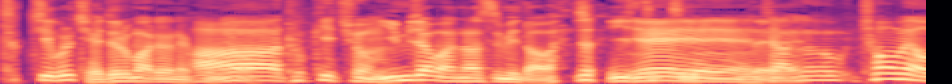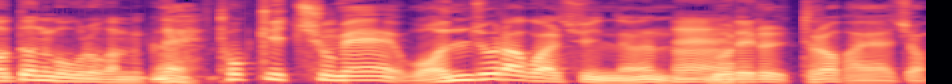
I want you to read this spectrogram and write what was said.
특집을 제대로 마련했군요. 아, 토끼 춤. 임자 만났습니다. 완전 이 예, 특집. 예, 예. 네. 자, 그럼 처음에 어떤 곡으로 갑니까? 네, 토끼춤의 원조라고 할 수 있는 네. 노래를 들어봐야죠.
